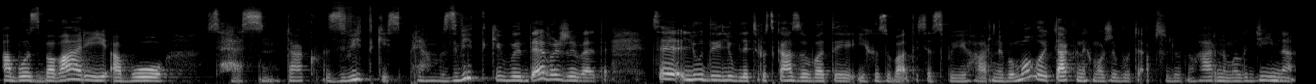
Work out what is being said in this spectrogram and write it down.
або з Баварії, або з Гесен, так? Звідкись, прямо звідки ви, де ви живете. Це люди люблять розказувати і хизуватися своєю гарною вимовою. Так, в них може бути абсолютно гарна, мелодійна,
